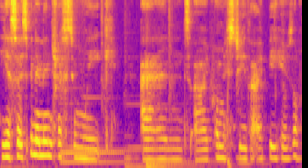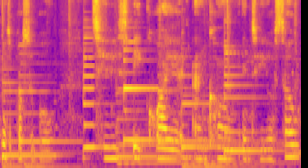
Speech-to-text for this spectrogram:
yeah, so it's been an interesting week, and I promised you that I'd be here as often as possible to speak quiet and calm into your soul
